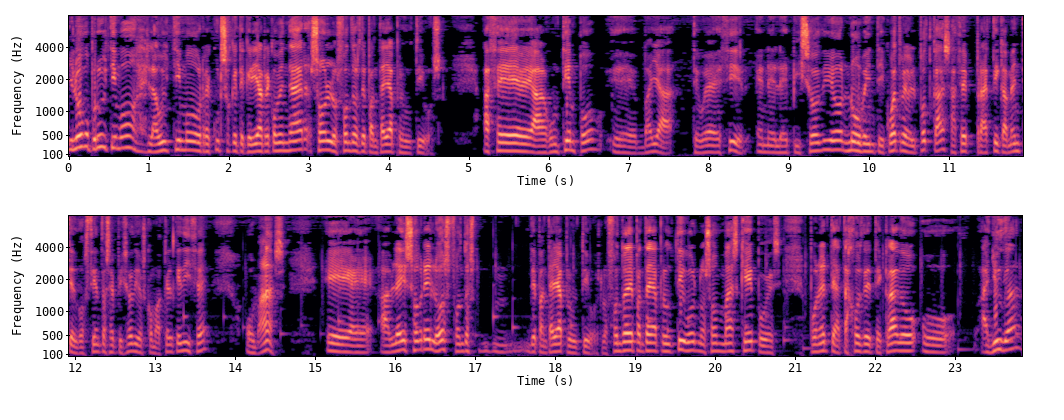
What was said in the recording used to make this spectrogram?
Y luego, por último, el último recurso que te quería recomendar son los fondos de pantalla productivos. Hace algún tiempo, eh, vaya, te voy a decir, en el episodio 94 del podcast, hace prácticamente 200 episodios como aquel que dice, o más, eh, hablé sobre los fondos de pantalla productivos. Los fondos de pantalla productivos no son más que pues ponerte atajos de teclado o ayuda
